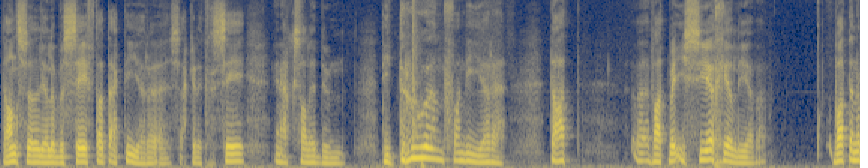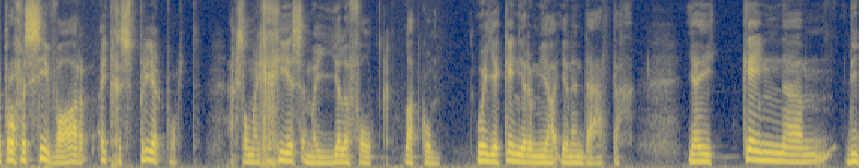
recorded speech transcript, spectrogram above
Dan sal julle besef dat ek die Here is. Ek het dit gesê en ek sal dit doen. Die droom van die Here dat eh, wat by Isegiel lewe wat in 'n profesie waar uitgespreek word ek sal my gees in my hele volk laat kom o jy ken Jeremia 31 jy ken um, die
